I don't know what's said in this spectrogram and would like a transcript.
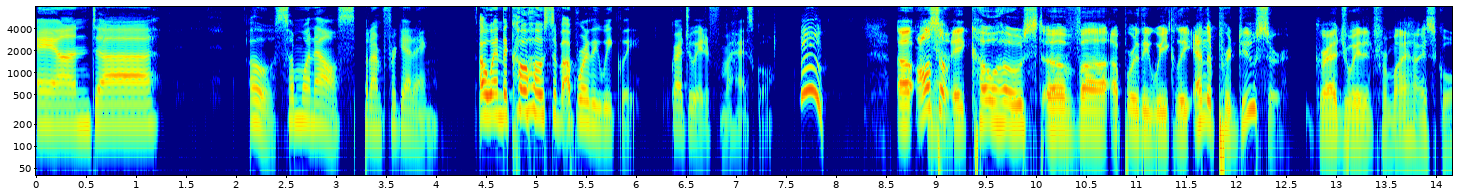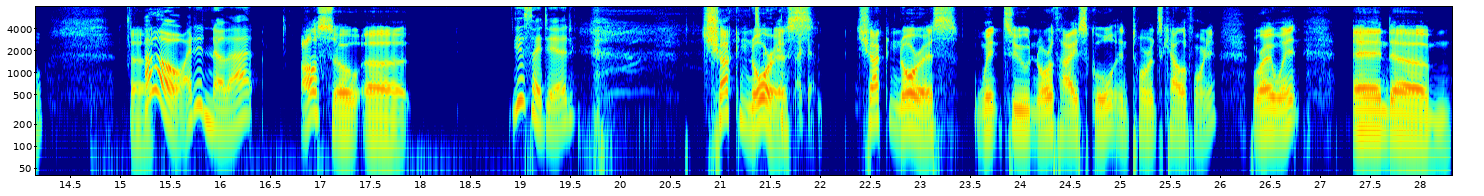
and uh, oh, someone else, but I'm forgetting. Oh, and the co-host of Upworthy Weekly graduated from my high school. Uh, also a co-host of uh, Upworthy Weekly and the producer graduated from my high school. Uh, oh, I didn't know that. Also, uh, Yes, I did. Chuck Norris. Chuck Norris went to North High School in Torrance, California, where I went, and um,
